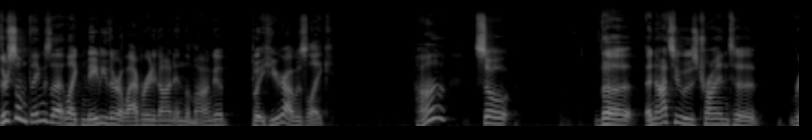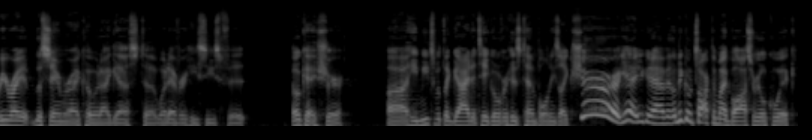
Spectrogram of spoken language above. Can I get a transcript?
There's some things that like maybe they're elaborated on in the manga, but here I was like, huh? So the Anotsu is trying to rewrite the samurai code, I guess, to whatever he sees fit. Okay, sure. Uh, he meets with the guy to take over his temple, and he's like, "Sure, yeah, you can have it. Let me go talk to my boss real quick."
